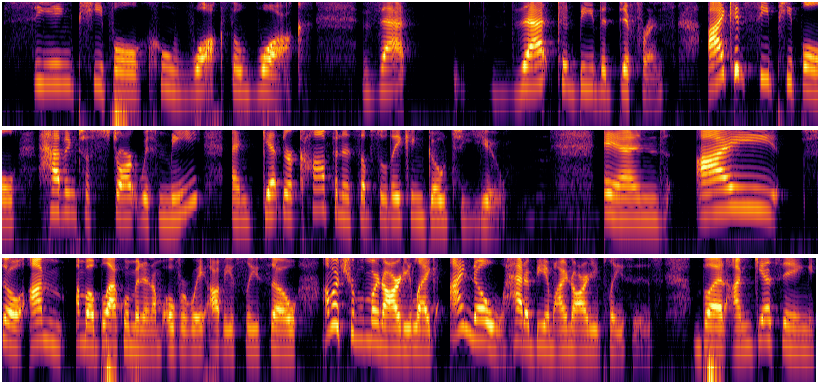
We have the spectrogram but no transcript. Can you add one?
seeing people who walk the walk that that could be the difference. I could see people having to start with me and get their confidence up so they can go to you. And I so I'm I'm a black woman and I'm overweight obviously. So I'm a triple minority like I know how to be in minority places, but I'm guessing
